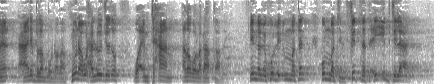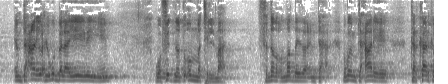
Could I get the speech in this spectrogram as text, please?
macaani badan buu noqdaa. Hunaa waxaa loo jeedo waa imtixaan adagoo lagaa qaaday. Ina likulli ummatin fitnata ay ibtilaa'an imtixaan iyo wax lagu balaayayay leeyihiin. Wa fitnatu ummati اlmaal fitnada ummadayda lagu imtixaani ee karkaarka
